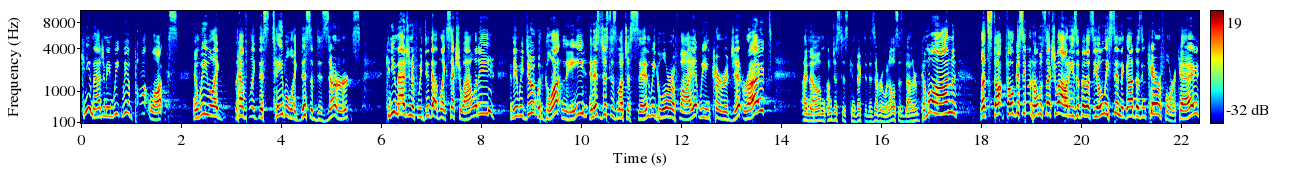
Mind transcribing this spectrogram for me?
can you imagine? I mean, we, we have potlucks and we like have like this table like this of desserts. Can you imagine if we did that with like sexuality? I mean, we do it with gluttony and it's just as much a sin. We glorify it, we encourage it, right? I know, I'm, I'm just as convicted as everyone else is about it. Come on, let's stop focusing on homosexuality as if that's the only sin that God doesn't care for, okay?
